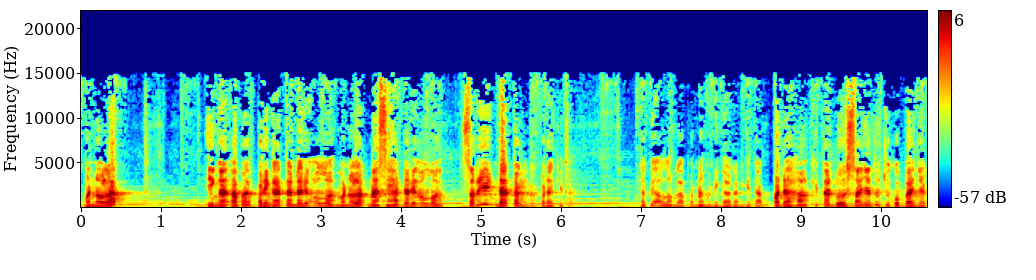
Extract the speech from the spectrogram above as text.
menolak ingat apa peringatan dari Allah, menolak nasihat dari Allah, sering datang kepada kita. Tapi Allah nggak pernah meninggalkan kita. Padahal kita dosanya tuh cukup banyak,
